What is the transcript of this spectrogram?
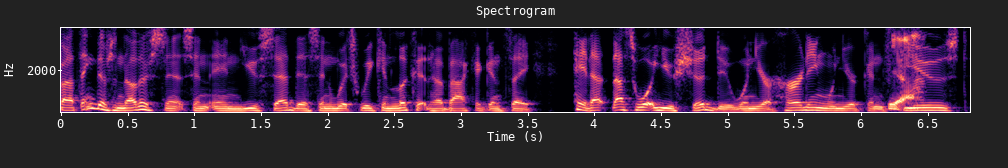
But I think there's another sense, and, and you said this, in which we can look at Habakkuk and say, hey, that, that's what you should do when you're hurting, when you're confused.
